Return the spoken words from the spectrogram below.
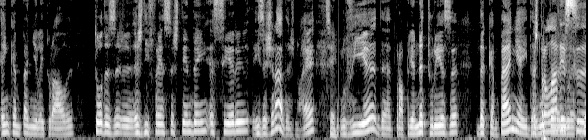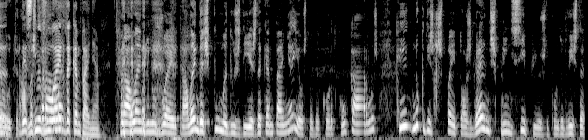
em campanha eleitoral todas as diferenças tendem a ser exageradas, não é? Sim. Por via da própria natureza da campanha e da Mas luta para lá desse, desse Mas nevoeiro além, da campanha. Para além do nevoeiro, para além da espuma dos dias da campanha, eu estou de acordo com o Carlos, que no que diz respeito aos grandes princípios do ponto de vista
